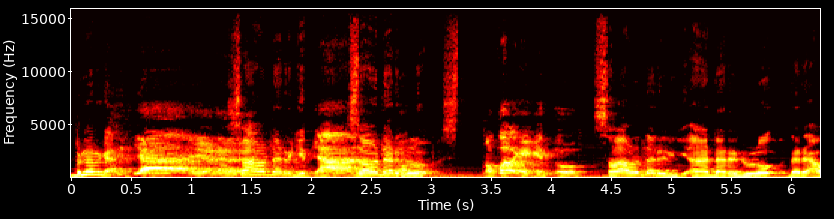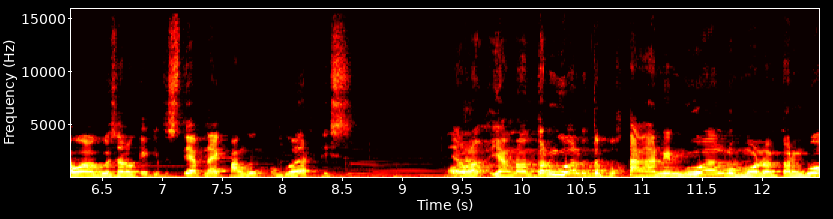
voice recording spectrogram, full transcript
Bener nggak? Ya ya. Selalu dari gitu Ya, selalu dari no. dulu. Novel kayak gitu. Selalu dari eh, dari dulu dari awal gue selalu kayak gitu. Setiap naik panggung oh, gue artis. Yang, Orang- yang nonton gue lu tepuk tanganin gue lu mau nonton gue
